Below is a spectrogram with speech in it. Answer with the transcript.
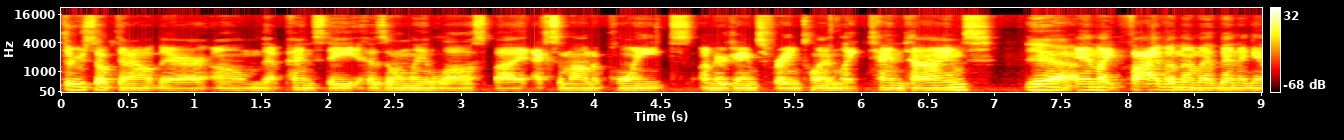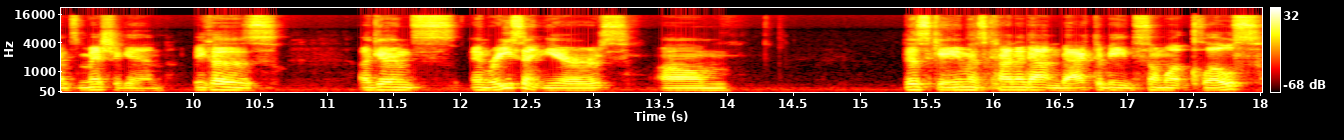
threw something out there um, that Penn State has only lost by X amount of points under James Franklin like 10 times. Yeah. And like five of them have been against Michigan because against in recent years, um, this game has kind of gotten back to being somewhat close.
